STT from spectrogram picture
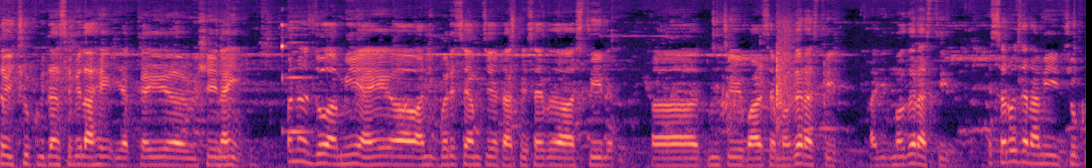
तर इच्छुक विधानसभेला आहे यात काही विषय नाही. पण जो आम्ही आहे आणि बरेचसे आमचे ठाकरे साहेब असतील तुमचे बाळासाहेब मगर असतील अजित मगर असतील हे सर्वजण आम्ही इच्छुक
